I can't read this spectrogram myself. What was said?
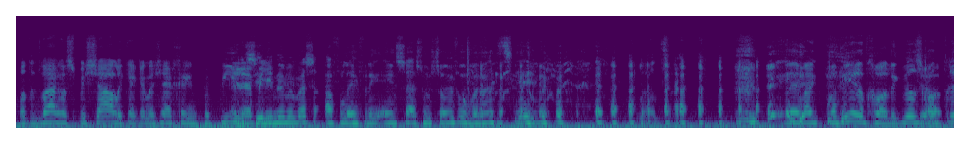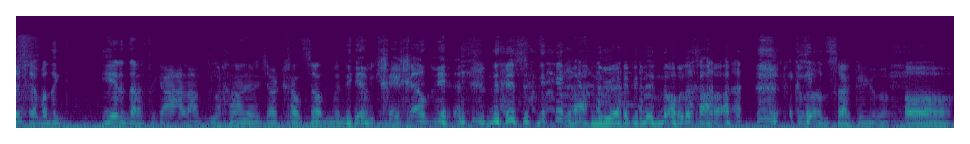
Want het waren speciale. Kijk, en als jij geen papieren En de hebt. en je- was aflevering 1, seizoen 7 of wat is het serienummer? Nee, maar ik probeer het gewoon. Ik wil ze gewoon terug hebben. Want ik, eerder dacht ik, ah, laat maar gaan. Weet je, ik geld zat. Maar nu heb ik geen geld meer. Dus Ja, nu heb je het nodig gehad. klootzakken, joh. Oh,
